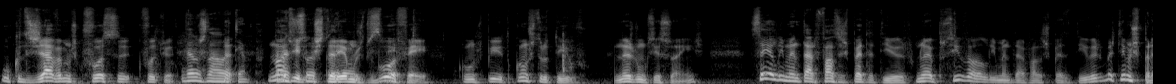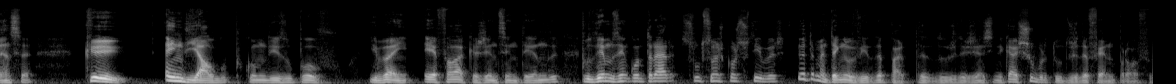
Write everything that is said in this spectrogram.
o que desejávamos que fosse, que fosse. Vamos lá ao tempo. Nós estaremos de boa fé, com um espírito construtivo nas negociações, sem alimentar falsas expectativas, porque não é possível alimentar falsas expectativas, mas temos esperança que, em diálogo, porque, como diz o povo, e bem, é falar que a gente se entende, podemos encontrar soluções construtivas. Eu também tenho ouvido da parte dos dirigentes sindicais, sobretudo os da FENPROF,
